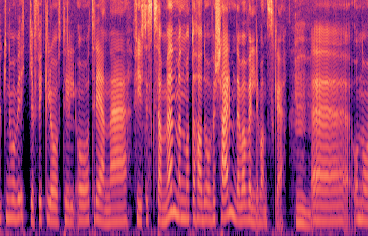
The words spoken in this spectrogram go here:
ukene hvor vi ikke fikk lov til å trene fysisk sammen, men måtte ha det over skjerm, det var veldig vanskelig. Mm. Eh, og nå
